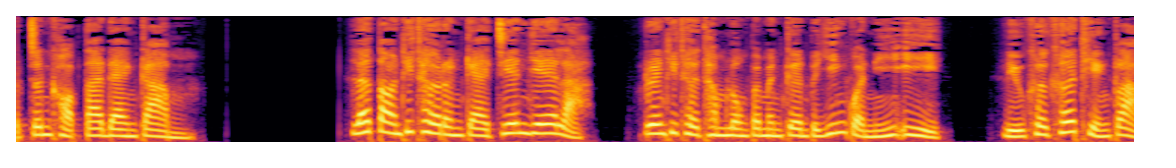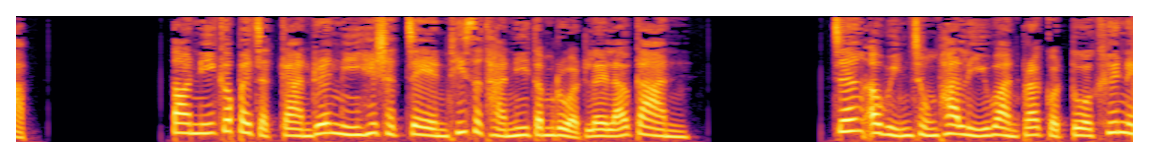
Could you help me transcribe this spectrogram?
ธจนขอบตาแดงก่ำแล้วตอนที่เธอรังแกเจี้ยนเย่ล่ะ เรื่องที่เธอทำลงไปมันเกินไปยิ่งกว่านี้อีก หลิวเคอเคอเถียงกลับ ตอนนี้ก็ไปจัดการเรื่องนี้ให้ชัดเจนที่สถานีตำรวจเลยแล้วกัน เจิ้งอวินชงพาหลีหวานปรากฏตัวขึ้นใน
